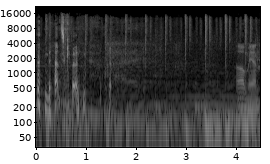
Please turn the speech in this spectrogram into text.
that's good. oh, man.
